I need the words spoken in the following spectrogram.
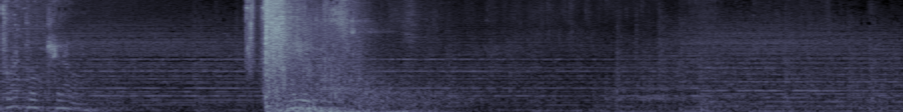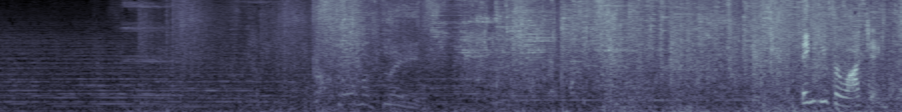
Triple kill. Thank you for watching.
